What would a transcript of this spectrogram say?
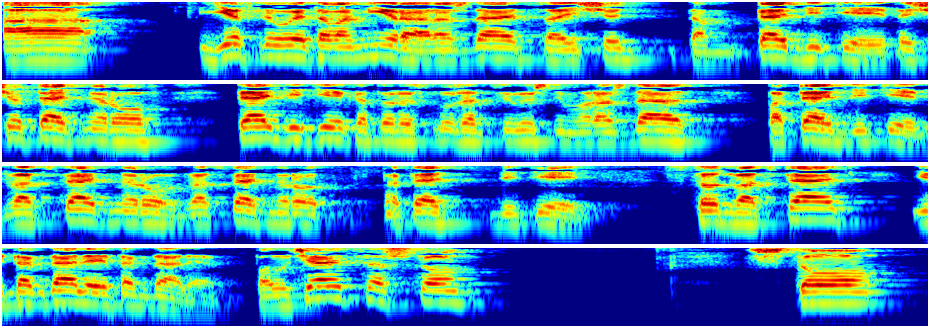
а если у этого мира рождается еще там, 5 детей, это еще 5 миров, 5 детей, которые служат Всевышнему, рождают по 5 детей, 25 миров, 25 миров по 5 детей, 125 и так далее, и так далее. Получается, что, что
